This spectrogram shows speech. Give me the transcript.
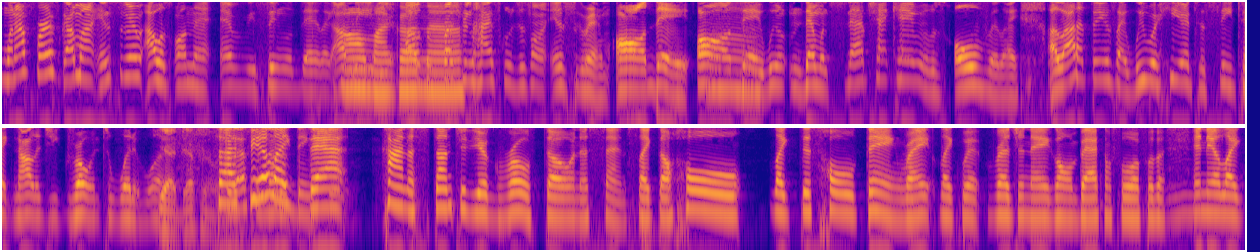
when I first got my Instagram, I was on that every single day. Like I Oh mean, my I was a freshman in high school, just on Instagram all day, all Mm. day. We then when Snapchat came, it was over. Like a lot of things, like we were here to see technology grow into what it was. yeah, definitely. so, so I feel like that kind of stunted your growth, though, in a sense. Like the whole, like this whole thing, right? Like with Reginae going back and forth with, her, and they're like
